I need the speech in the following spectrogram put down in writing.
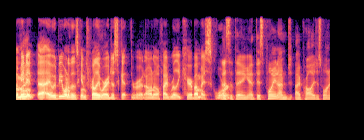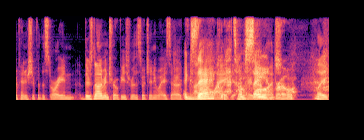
I mean, But- it, uh, it would be one of those games probably where I just get through it. I don't know if I'd really care about my score. That's the thing. At this point, I'm j- I probably just want to finish it for the story, and there's not even trophies for the Switch anyway. So it's- I don't know why exactly. That's what I'm care that saying, bro. Like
